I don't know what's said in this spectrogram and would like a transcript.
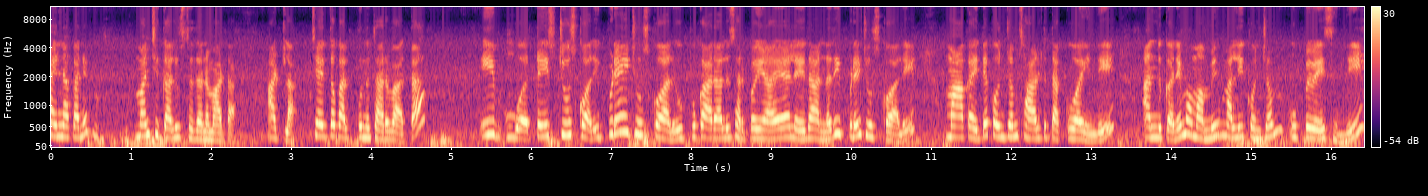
అయినా కానీ మంచి కలుస్తుంది అనమాట అట్లా చేతితో కలుపుకున్న తర్వాత ఈ టేస్ట్ చూసుకోవాలి. ఇప్పుడే చూసుకోవాలి. ఉప్పు కారాలు సరిపోయాయా లేదా అన్నది ఇప్పుడే చూసుకోవాలి. మాకైతే కొంచెం సాల్ట్ తక్కువ అయింది అందుకని మా మమ్మీ మళ్ళీ కొంచెం ఉప్పు వేసింది.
